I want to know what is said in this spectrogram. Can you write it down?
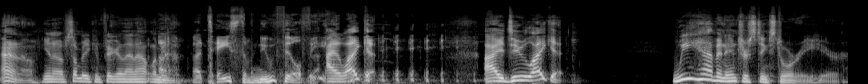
I don't know, you know, if somebody can figure that out, let me know. a taste of new filthy. I like it. I do like it. We have an interesting story here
